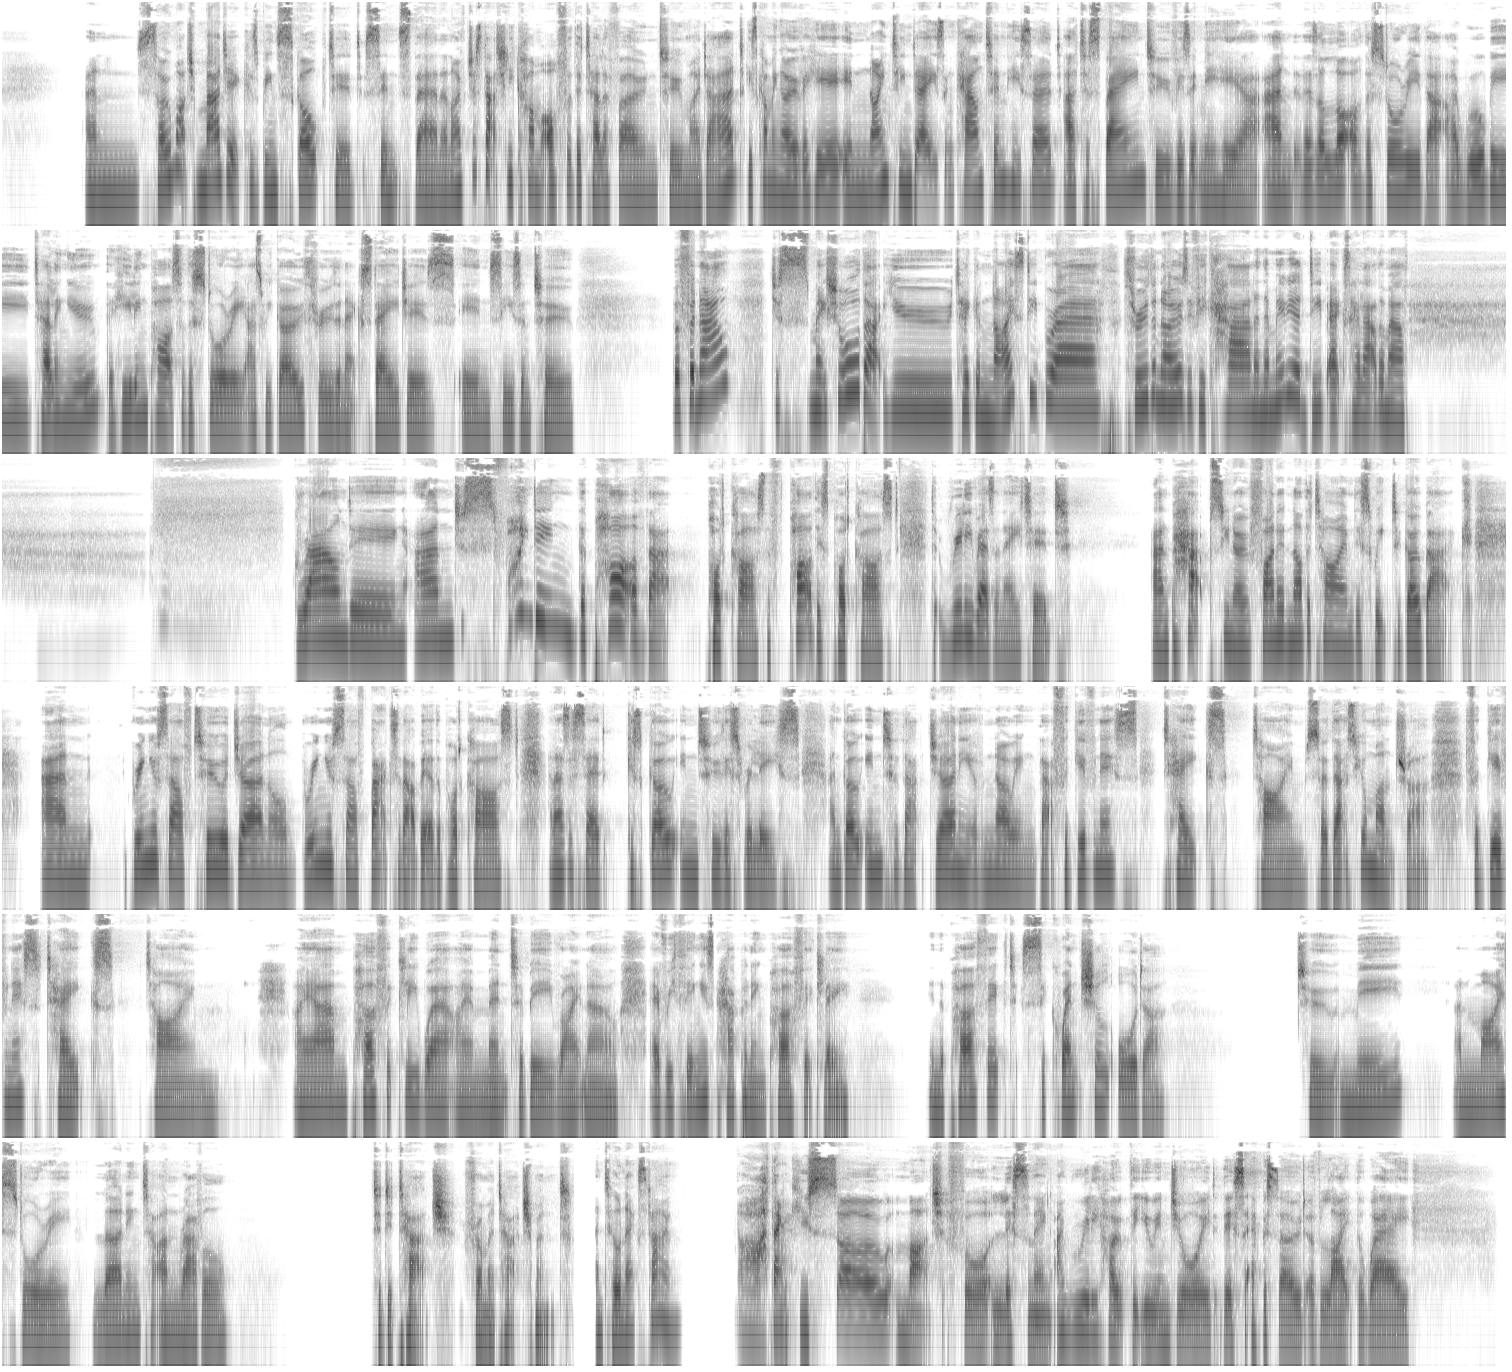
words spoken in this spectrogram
And so much magic has been sculpted since then. And I've just actually come off of the telephone to my dad. He's coming over here in 19 days and counting, he said, uh, to Spain to visit me here. And there's a lot of the story that I will be telling you, the healing parts of the story as we go through the next stages in season two. But for now, just make sure that you take a nice deep breath through the nose if you can, and then maybe a deep exhale out of the mouth. Grounding and just finding the part of that podcast, the part of this podcast that really resonated. And perhaps, you know, find another time this week to go back and bring yourself to a journal, bring yourself back to that bit of the podcast. And as I said, just go into this release and go into that journey of knowing that forgiveness takes time. So that's your mantra forgiveness takes time. I am perfectly where I am meant to be right now. Everything is happening perfectly in the perfect sequential order to me and my story learning to unravel, to detach from attachment. Until next time. Ah, oh, thank you so much for listening. I really hope that you enjoyed this episode of Light the Way.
